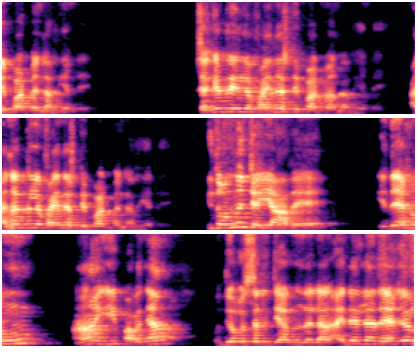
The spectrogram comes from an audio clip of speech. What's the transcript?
ഡിപ്പാർട്ട്മെന്റ് അറിയണ്ടേ? സെക്രട്ടറിയിലെ ഫൈനാൻസ് ഡിപ്പാർട്ട്മെന്റ് അറിയട്ടെ അന്നത്തിലെ ഫൈനാൻസ് ഡിപ്പാർട്ട്മെന്റ് അറിയട്ടെ. ഇതൊന്നും ചെയ്യാതെ ഇദ്ദേഹവും ആ ഈ പറഞ്ഞ ഉദ്യോഗസ്ഥരും ചേർന്ന് ഇതെല്ലാം അതിന്റെ എല്ലാ രേഖകൾ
